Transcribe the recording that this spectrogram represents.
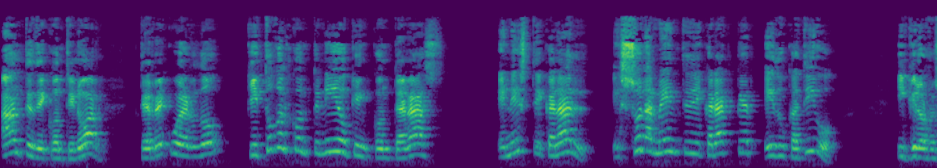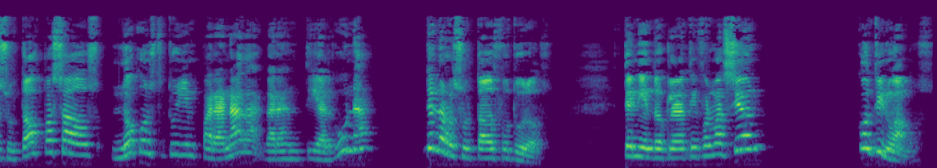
Antes de continuar, te recuerdo que todo el contenido que encontrarás en este canal es solamente de carácter educativo y que los resultados pasados no constituyen para nada garantía alguna de los resultados futuros. Teniendo clara esta información, continuamos.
